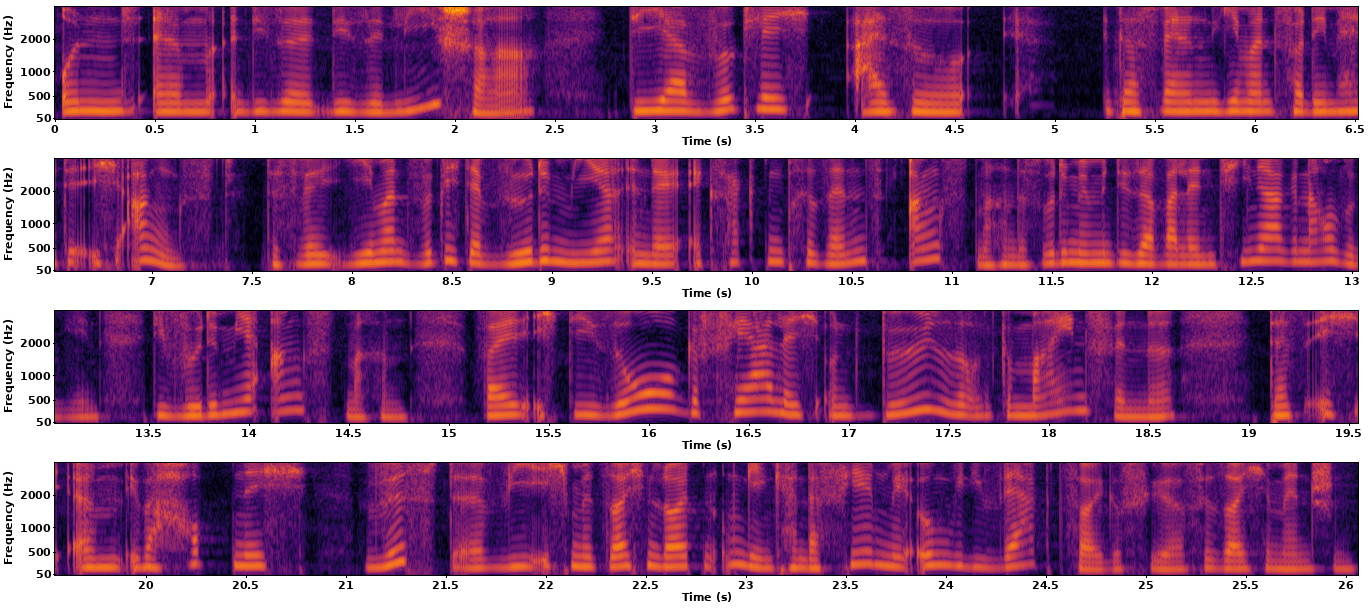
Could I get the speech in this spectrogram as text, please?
Und ähm, diese, diese Lisha, die ja wirklich, also das wäre jemand, vor dem hätte ich Angst. Das wäre jemand wirklich, der würde mir in der exakten Präsenz Angst machen. Das würde mir mit dieser Valentina genauso gehen. Die würde mir Angst machen, weil ich die so gefährlich und böse und gemein finde, dass ich ähm, überhaupt nicht wüsste, wie ich mit solchen Leuten umgehen kann. Da fehlen mir irgendwie die Werkzeuge für, für solche Menschen.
